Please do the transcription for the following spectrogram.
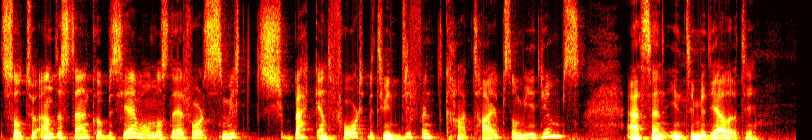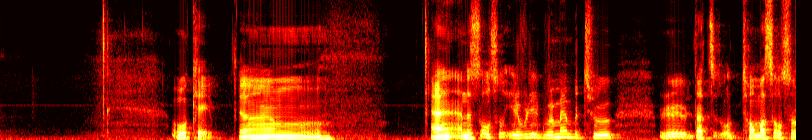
so to understand Corbusier, one must therefore switch back and forth between different types of mediums as an intermediality. Okay. Um, and, and it's also remember to uh, that Thomas also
